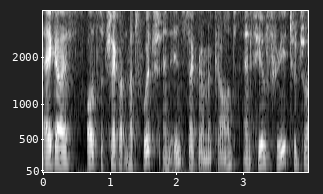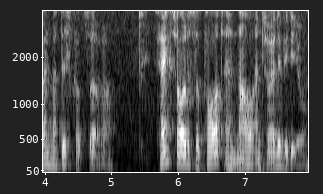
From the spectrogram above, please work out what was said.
Hey guys, also check out my Twitch and Instagram account and feel free to join my Discord server. Thanks for all the support and now enjoy the video.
